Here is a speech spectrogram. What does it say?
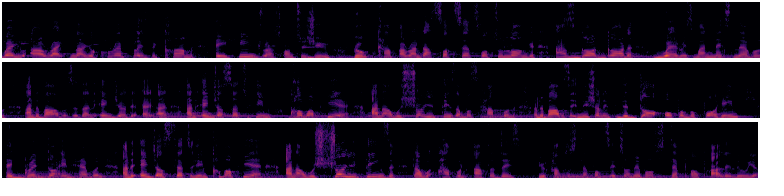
where you are right now, your current place, become a hindrance unto you. Don't camp around that success for too long. Ask God, God, where is my next level? And the Bible says an angel, an angel said to him, Come up here, and I will show you things that must happen. And the Bible says initially the door opened before him, a great door in heaven, and the angel said to him, Come up here, and I will show you things that will happen after this. You have to step up. Say to your neighbor, step up. Hallelujah.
